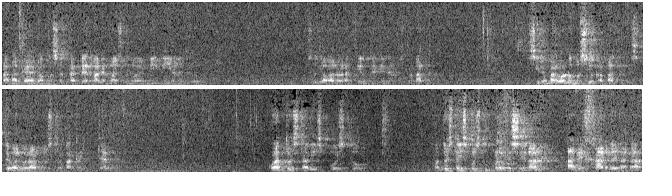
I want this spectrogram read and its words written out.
La marca del Banco Santander vale más de 9.000 millones de euros es la valoración que tiene nuestra marca. Sin embargo, no hemos sido capaces de valorar nuestra marca interna. ¿Cuánto está dispuesto ¿Cuándo está dispuesto un profesional a dejar de ganar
